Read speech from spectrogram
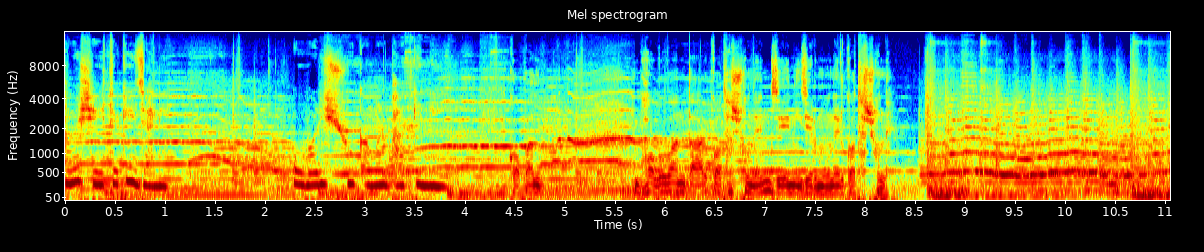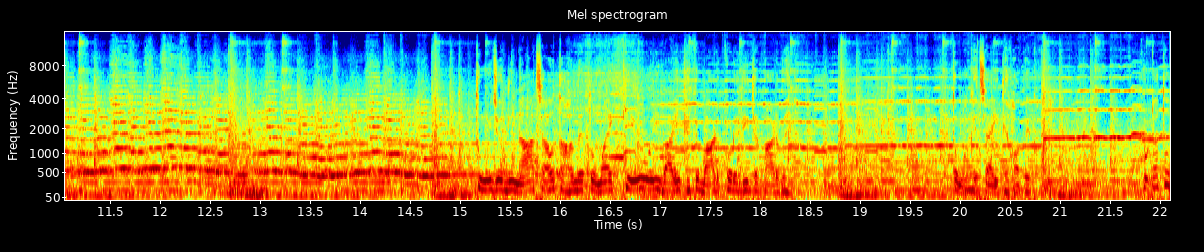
আমি সেই থেকেই জানি, ও বাড়ির সুখ আমার ভাগ্যে নেই। কপাল, ভগবান তার কথা শোনেন যে নিজের মনের কথা শোনে। তুমি যদি না চাও, তাহলে তোমায় কেউ ওই বাড়ি থেকে বার করে দিতে পারবে না। তোমাকে চাইতে হবে কপাল। ওটা তো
